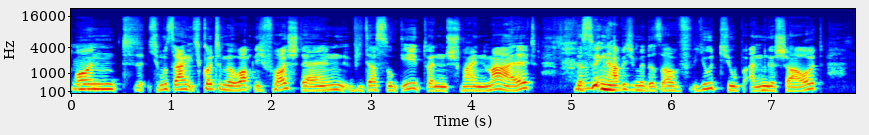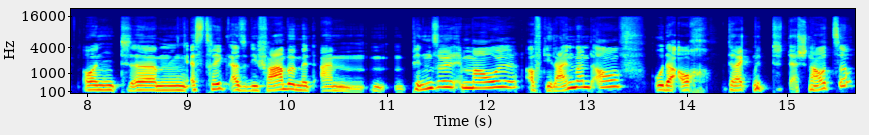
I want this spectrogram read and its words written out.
Mhm. Und ich muss sagen, ich konnte mir überhaupt nicht vorstellen, wie das so geht, wenn ein Schwein malt. Deswegen habe ich mir das auf YouTube angeschaut. Und ähm, es trägt also die Farbe mit einem Pinsel im Maul auf die Leinwand auf oder auch direkt mit der Schnauze.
